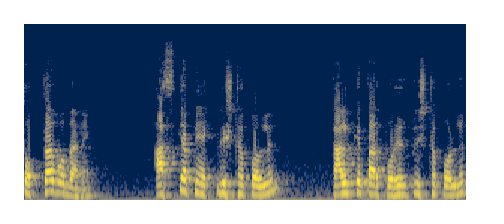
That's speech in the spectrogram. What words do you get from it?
তত্ত্বাবধানে আজকে আপনি এক পৃষ্ঠা পড়লেন, কালকে তার পরের পৃষ্ঠা পড়লেন,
